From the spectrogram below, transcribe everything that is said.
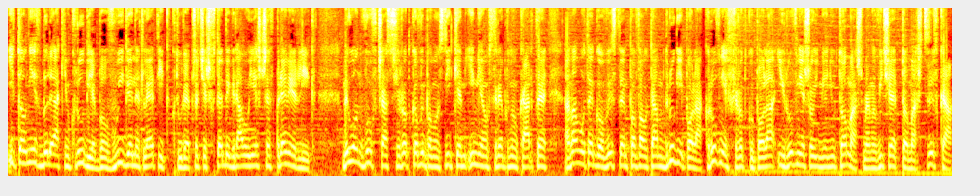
i to nie w byle jakim klubie, bo w Wigan Athletic, które przecież wtedy grało jeszcze w Premier League. Był on wówczas środkowym pomocnikiem i miał srebrną kartę, a mało tego występował tam drugi Polak, również w środku pola i również o imieniu Tomasz, mianowicie Tomasz Cywka.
